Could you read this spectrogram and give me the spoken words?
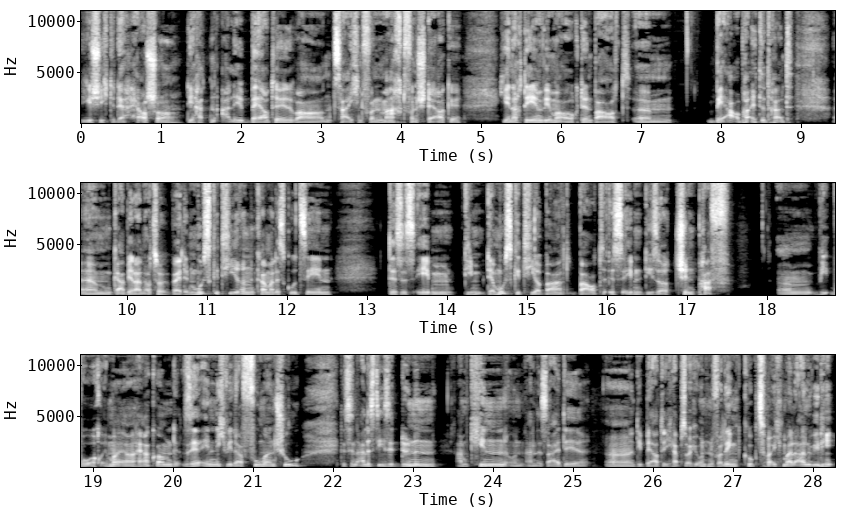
die Geschichte der Herrscher. Die hatten alle Bärte, war ein Zeichen von Macht, von Stärke. Je nachdem, wie man auch den Bart ähm, bearbeitet hat, ähm, gab ja dann auch so bei den Musketieren kann man das gut sehen das ist eben die, der Musketierbart Bart ist eben dieser Chin Puff, ähm, wie, wo auch immer er herkommt, sehr ähnlich wie der Fu Manchu. Das sind alles diese dünnen am Kinn und an der Seite äh, die Bärte. Ich habe es euch unten verlinkt. Guckt euch mal an, wie die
